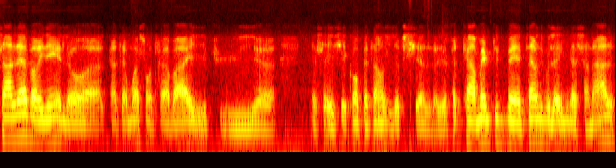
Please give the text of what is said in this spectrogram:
ça n'enlève rien là, quant à moi son travail et puis ses, ses compétences d'officiel. là. Il a fait quand même plus de 20 ans au niveau de la Ligue nationale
